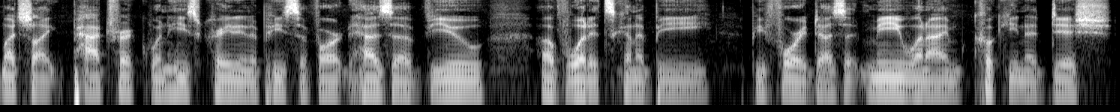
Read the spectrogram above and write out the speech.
Much like Patrick, when he's creating a piece of art, has a view of what it's going to be before he does it. Me, when I'm cooking a dish,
